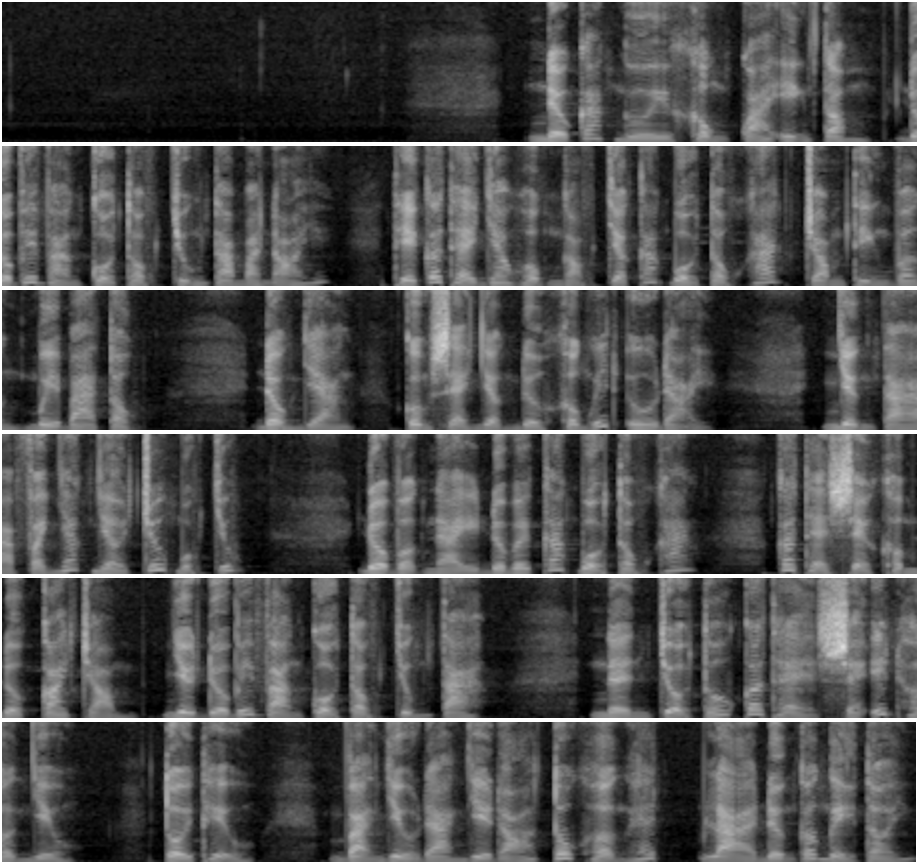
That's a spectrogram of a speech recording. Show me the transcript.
Nếu các người không quá yên tâm đối với vạn cổ tộc chúng ta mà nói, thì có thể giao hồng ngọc cho các bộ tộc khác trong thiền vân 13 tộc. Đồng dạng cũng sẽ nhận được không ít ưu đại. Nhưng ta phải nhắc nhở trước một chút. Đồ vật này đối với các bộ tộc khác có thể sẽ không được coi trọng như đối với vạn cổ tộc chúng ta. Nên chỗ tốt có thể sẽ ít hơn nhiều. Tối thiểu, vạn diệu đan gì đó tốt hơn hết là đừng có nghĩ tới.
